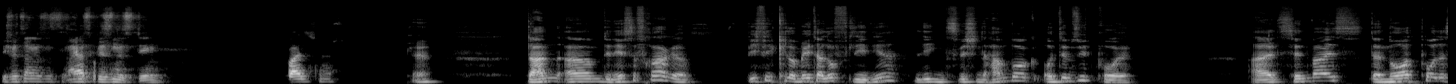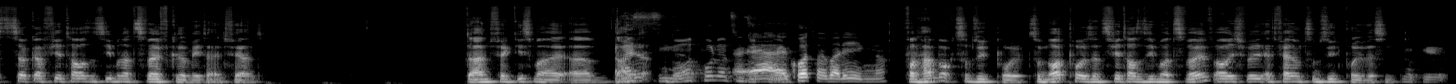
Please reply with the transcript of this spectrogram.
Ich würde sagen, das ist ein reines Ja. Business-Ding. Weiß ich nicht. Okay. Dann ähm, die nächste Frage. Wie viel Kilometer Luftlinie liegen zwischen Hamburg und dem Südpol? Als Hinweis, der Nordpol ist ca. 4712 Kilometer entfernt. Dann fängt diesmal ähm, heißt, zum Nordpol oder zum Ja, ja, Südpol? kurz mal überlegen, ne? von Hamburg zum Südpol. Zum Nordpol sind es 4712, aber ich will Entfernung zum Südpol wissen. Okay.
